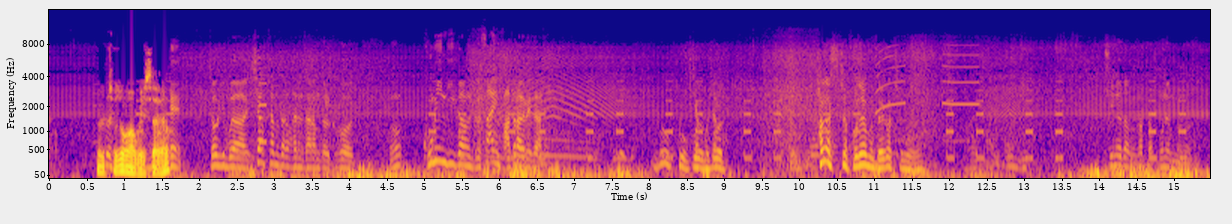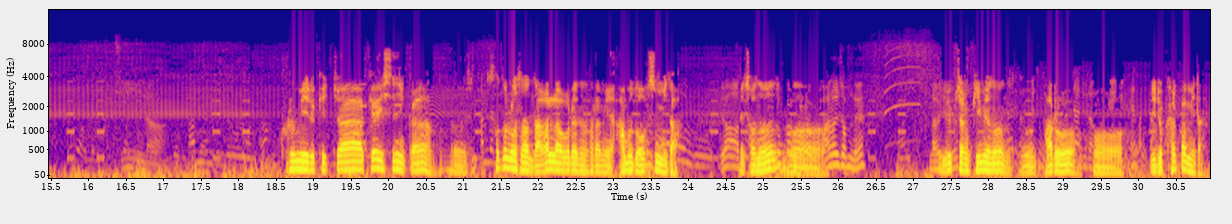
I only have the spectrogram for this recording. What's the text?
를 조종하고 있어요. 네, 저기 뭐야 시합 참석하는 사람들 그거 어? 공인기관 그 사인 받으라 그러잖아. 뭐, 뭐, 뭐, 뭐, 하나 진짜 보내면 되겠지 뭐. 진에다가 갖다 보내면 진이나 구름이 이렇게 쫙 껴 있으니까 어, 서둘러서 나가려고 그러는 사람이 아무도 없습니다. 야, 네, 저는, 어, 이륙장 비면은 음, 바로 어, 이륙할 겁니다.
